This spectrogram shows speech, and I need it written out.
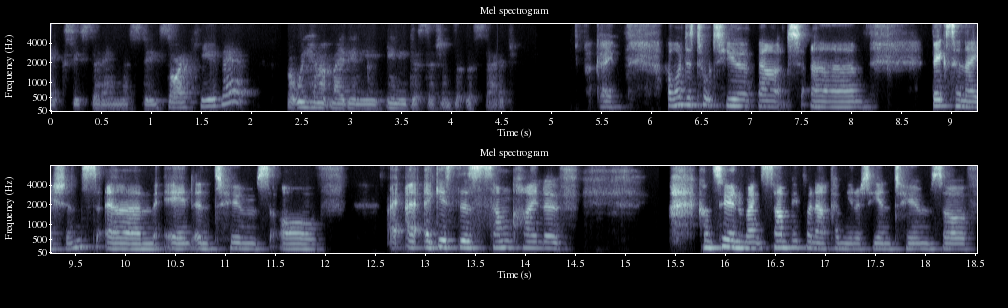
access that amnesty. So I hear that, but we haven't made any any decisions at this stage. Okay, I want to talk to you about um, vaccinations um, and in terms of I, I guess there's some kind of concern amongst some people in our community in terms of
